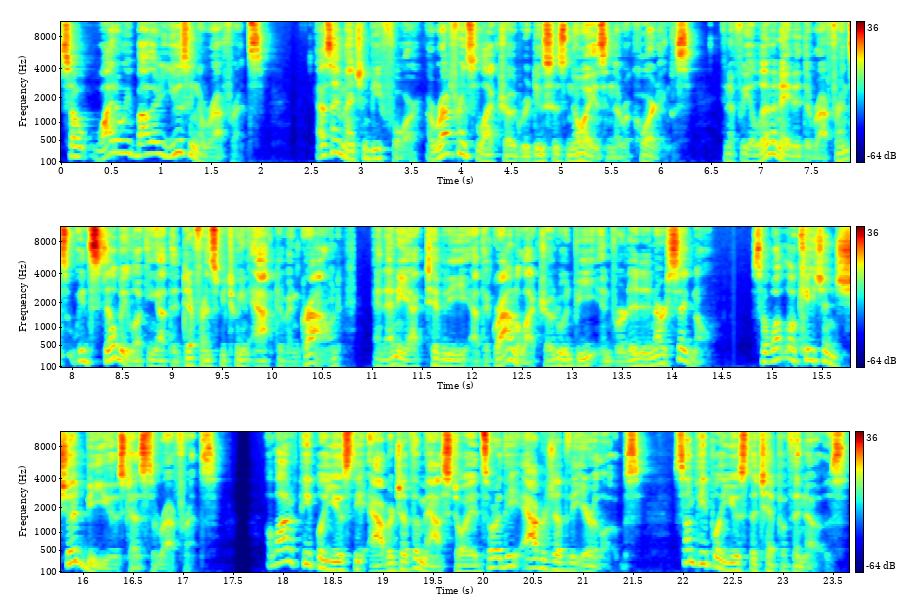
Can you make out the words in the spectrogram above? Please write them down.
So why do we bother using a reference? As I mentioned before, a reference electrode reduces noise in the recordings. And if we eliminated the reference, we'd still be looking at the difference between active and ground, and any activity at the ground electrode would be inverted in our signal. So what location should be used as the reference? A lot of people use the average of the mastoids or the average of the earlobes. Some people use the tip of the nose.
